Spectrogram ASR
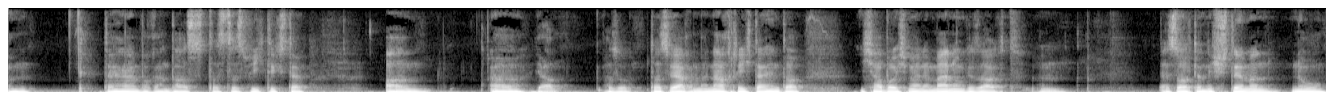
Ähm, denkt einfach an das, das ist das Wichtigste. Ähm, äh, ja, also das wäre meine Nachricht dahinter. Ich habe euch meine Meinung gesagt. Ähm, es sollte nicht stimmen, nur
